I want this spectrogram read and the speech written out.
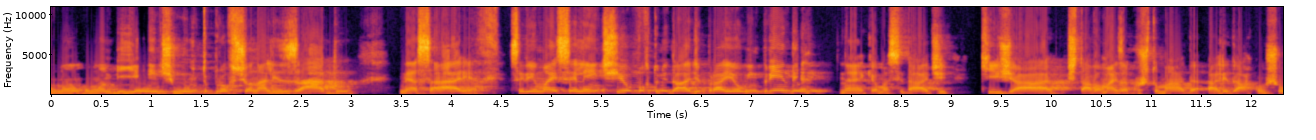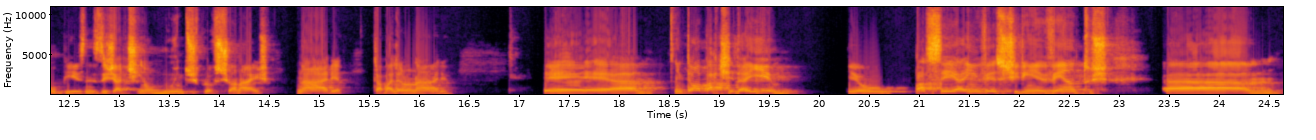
um, um ambiente muito profissionalizado nessa área, seria uma excelente oportunidade para eu empreender, né? Que é uma cidade que já estava mais acostumada a lidar com show business e já tinham muitos profissionais na área, trabalhando na área. É, então, a partir daí, eu passei a investir em eventos ah,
